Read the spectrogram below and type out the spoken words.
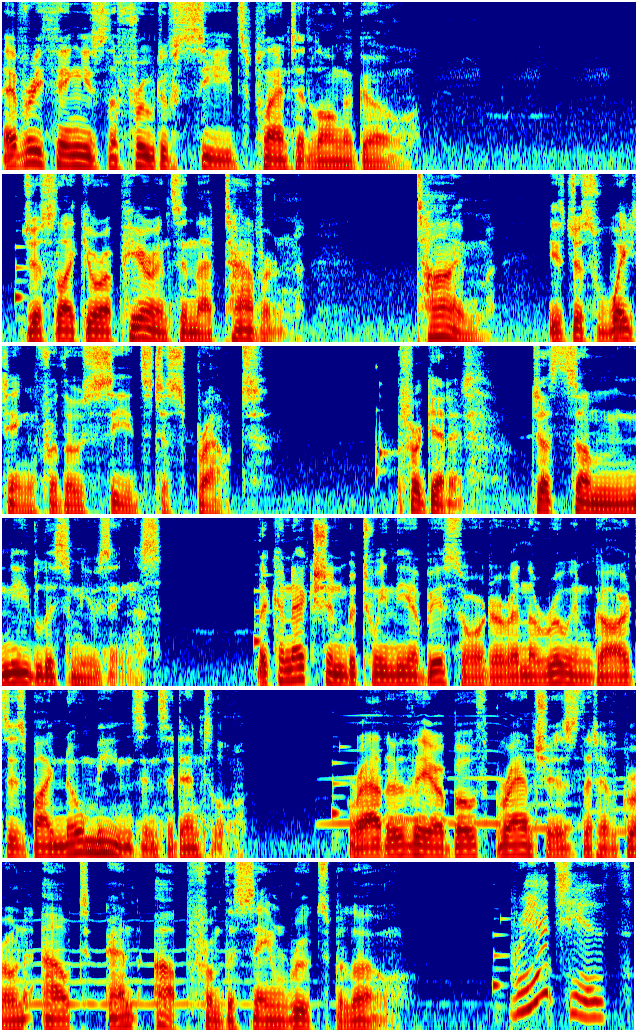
Everything is the fruit of seeds planted long ago. Just like your appearance in that tavern, time is just waiting for those seeds to sprout. Forget it. Just some needless musings. The connection between the Abyss Order and the Ruin Guards is by no means incidental. Rather, they are both branches that have grown out and up from the same roots below. branches?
